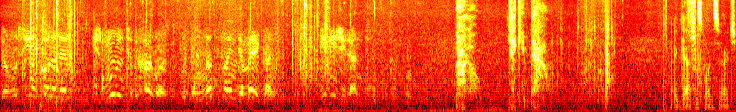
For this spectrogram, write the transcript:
The Russian colonel is moving to the harbor. We cannot find the Americans. Be vigilant. Marlowe, take him down. I got this one, Sarge.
